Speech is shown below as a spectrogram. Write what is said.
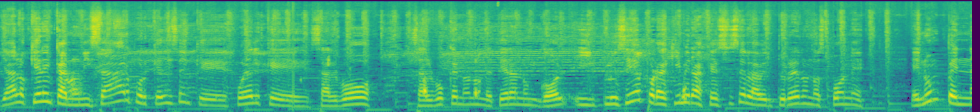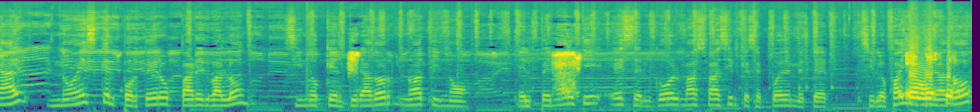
Ya lo quieren canonizar porque dicen que fue el que salvó, salvó que no nos metieran un gol. Inclusive por aquí, mira, Jesús el aventurero nos pone, en un penal no es que el portero pare el balón, sino que el tirador no atinó. El penalti es el gol más fácil que se puede meter. Si lo falla el tirador,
